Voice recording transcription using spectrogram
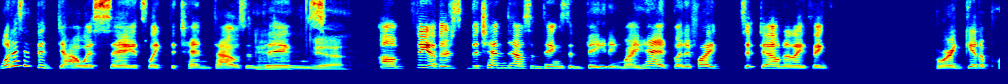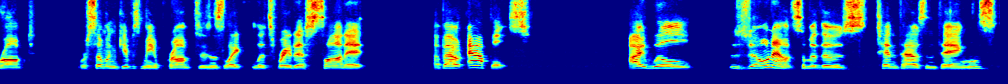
what is it the taoists say it's like the 10,000 Mhm. things Yeah. um, so yeah, there's the 10,000 things invading my head. But if I sit down and I think, or I get a prompt, or someone gives me a prompt and is like, let's write a sonnet about apples, I will zone out some of those 10,000 things.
